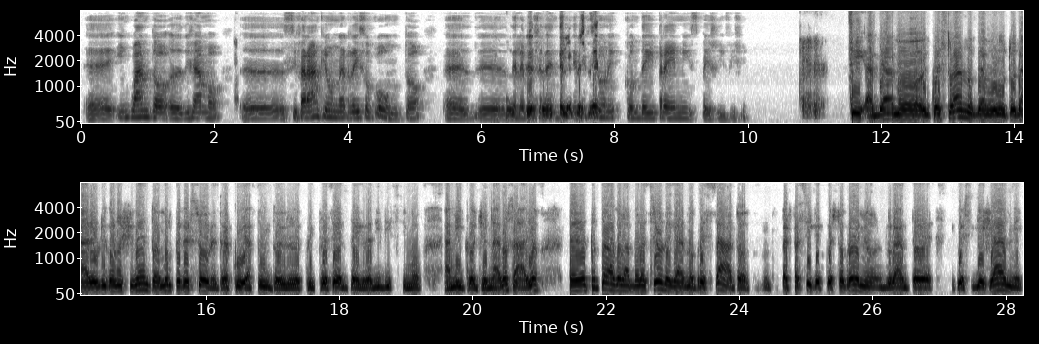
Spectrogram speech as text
eh, in quanto eh, diciamo, eh, si farà anche un resoconto eh, delle precedenti edizioni con dei premi specifici. Sì, abbiamo, in questo anno abbiamo voluto dare un riconoscimento a molte persone, tra cui appunto il qui presente graditissimo amico Gennaro Saio, per tutta la collaborazione che hanno prestato per far sì che questo premio durante questi dieci anni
